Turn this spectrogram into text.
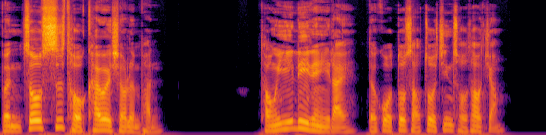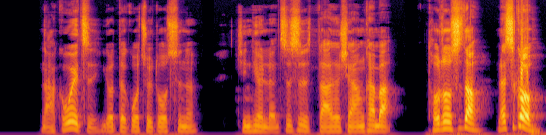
本周狮头开胃小冷盘，统一历年以来得过多少座金筹套奖？哪个位置又得过最多次呢？今天冷知识，大家想想看吧。头头是道，Let's go！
